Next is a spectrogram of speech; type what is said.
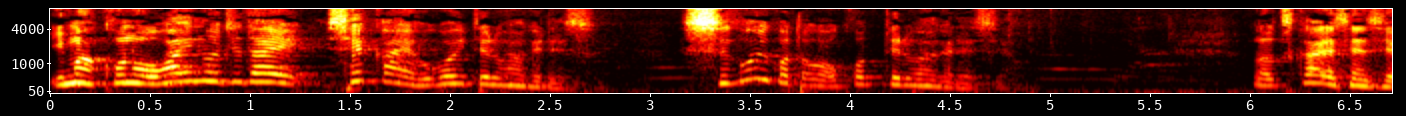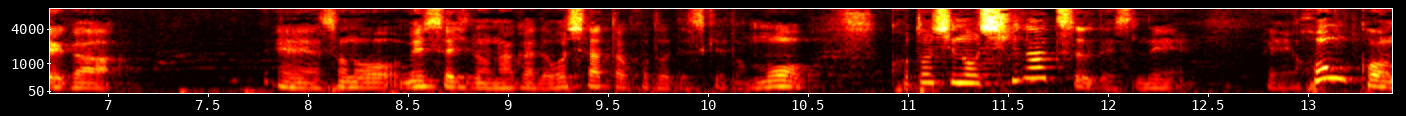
今この終わりの時代、世界動いてるわけです。すごいことが起こってるわけですよ。塚谷先生が、えー、そのメッセージの中でおっしゃったことですけども、今年の4月ですね、えー、香港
